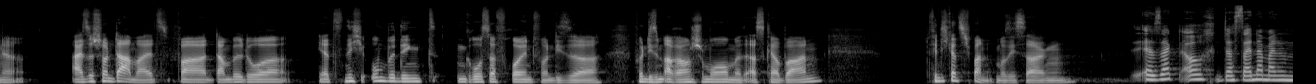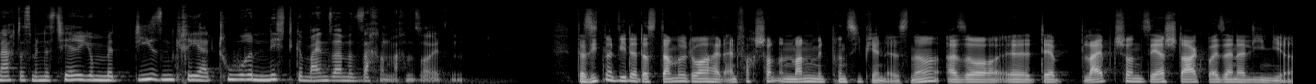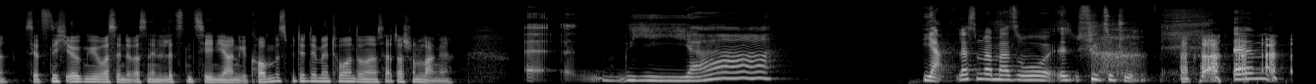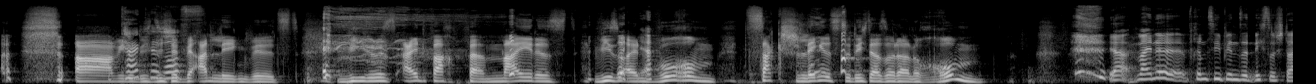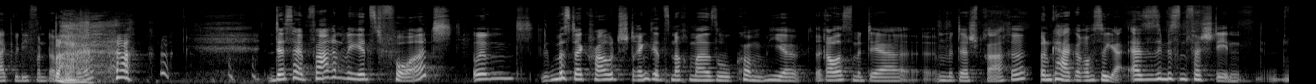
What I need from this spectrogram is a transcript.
Ja. Also schon damals war Dumbledore jetzt nicht unbedingt ein großer Freund von dieser, von diesem Arrangement mit Azkaban. Finde ich ganz spannend, muss ich sagen. Er sagt auch, dass seiner Meinung nach das Ministerium mit diesen Kreaturen nicht gemeinsame Sachen machen sollten. Da sieht man wieder, dass Dumbledore halt einfach schon ein Mann mit Prinzipien ist, ne? Also äh, der bleibt schon sehr stark bei seiner Linie. Ist jetzt nicht irgendwie was in, was in den letzten zehn Jahren gekommen ist mit den Dementoren, sondern das hat er schon lange. Ja. Ja, lassen wir mal so äh, viel zu tun. ähm, Ah, wie du dich nicht Karkaroff. mit mir anlegen willst. Wie du es einfach vermeidest. Wie so ein Wurm. Zack, schlängelst du dich da so dann rum. ja, meine Prinzipien sind nicht so stark wie die von Dumbledore. Deshalb fahren wir jetzt fort und Mr. Crouch drängt jetzt noch mal so, komm hier raus mit der mit der Sprache und Karkaroff so ja, also Sie müssen verstehen,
